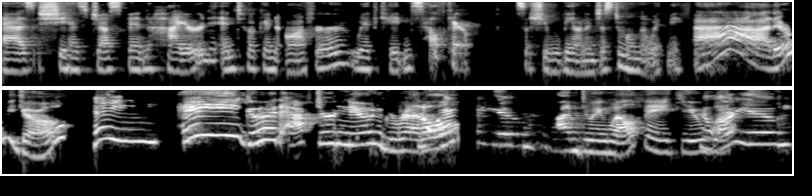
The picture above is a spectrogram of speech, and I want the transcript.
as she has just been hired and took an offer with Cadence Healthcare. So she will be on in just a moment with me. Ah, there we go. Hey. Hey, good afternoon, Gretel. You? I'm doing well, thank you. How Well, are you?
